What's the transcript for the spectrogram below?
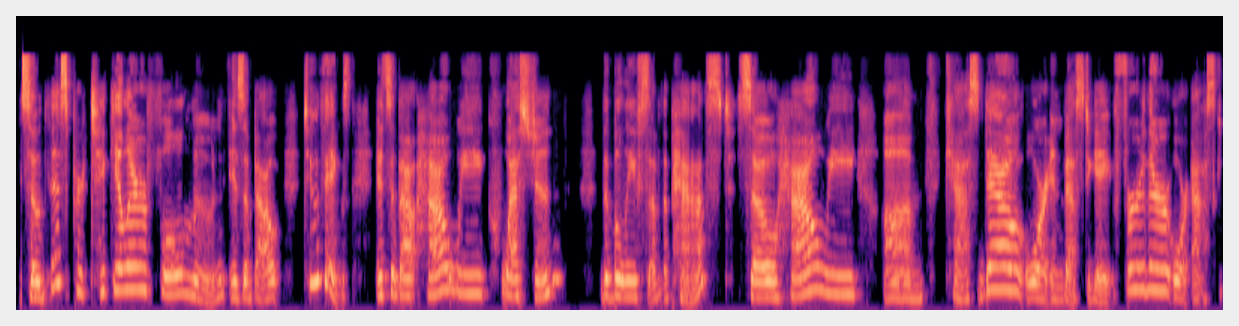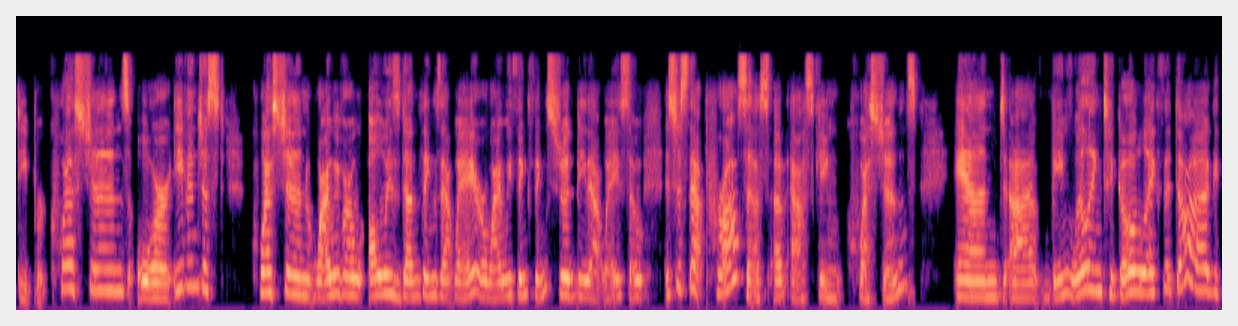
So, this particular full moon is about two things it's about how we question the beliefs of the past. So, how we um, cast doubt or investigate further or ask deeper questions or even just question why we've always done things that way or why we think things should be that way. So, it's just that process of asking questions and uh, being willing to go like the dog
